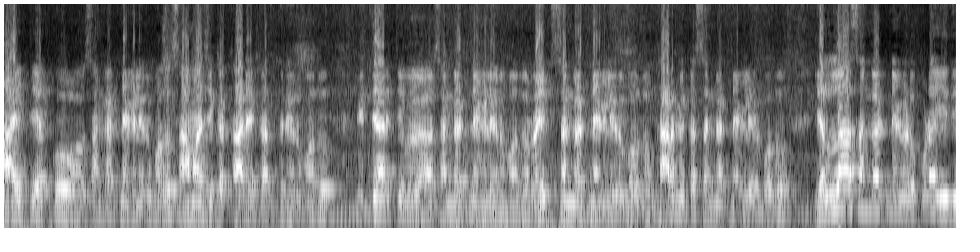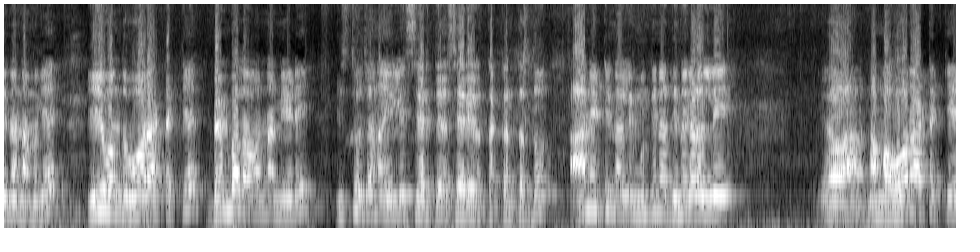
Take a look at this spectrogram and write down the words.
ಮಾಹಿತಿ ಹಕ್ಕು ಸಂಘಟನೆಗಳಿರ್ಬೋದು, ಸಾಮಾಜಿಕ ಕಾರ್ಯಕರ್ತರಿರ್ಬೋದು ವಿದ್ಯಾರ್ಥಿ ಸಂಘಟನೆಗಳಿರ್ಬೋದು, ರೈತ ಸಂಘಟನೆಗಳಿರ್ಬೋದು, ಕಾರ್ಮಿಕ ಸಂಘಟನೆಗಳಿರ್ಬೋದು, ಎಲ್ಲ ಸಂಘಟನೆಗಳು ಕೂಡ ಈ ದಿನ ನಮಗೆ ಈ ಒಂದು ಹೋರಾಟಕ್ಕೆ ಬೆಂಬಲವನ್ನು ನೀಡಿ ಇಷ್ಟು ಜನ ಇಲ್ಲಿ ಸೇರ್ತೇವೆ ಸೇರಿರತಕ್ಕಂಥದ್ದು. ಆ ನಿಟ್ಟಿನಲ್ಲಿ ಮುಂದಿನ ದಿನಗಳಲ್ಲಿ ನಮ್ಮ ಹೋರಾಟಕ್ಕೆ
